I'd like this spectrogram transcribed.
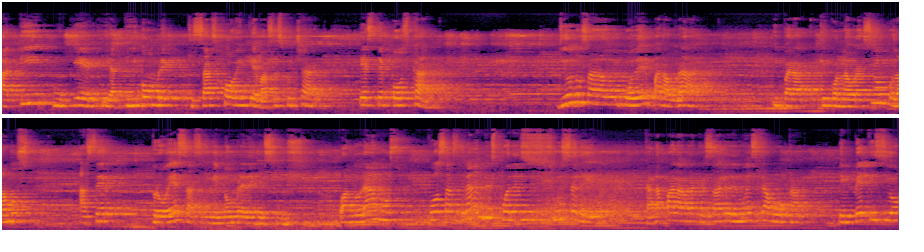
a ti mujer y a ti hombre, quizás joven que vas a escuchar este postcard. Dios nos ha dado el poder para orar y para que con la oración podamos hacer proezas en el nombre de Jesús. Cuando oramos, cosas grandes pueden suceder. Cada palabra que sale de nuestra boca en petición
